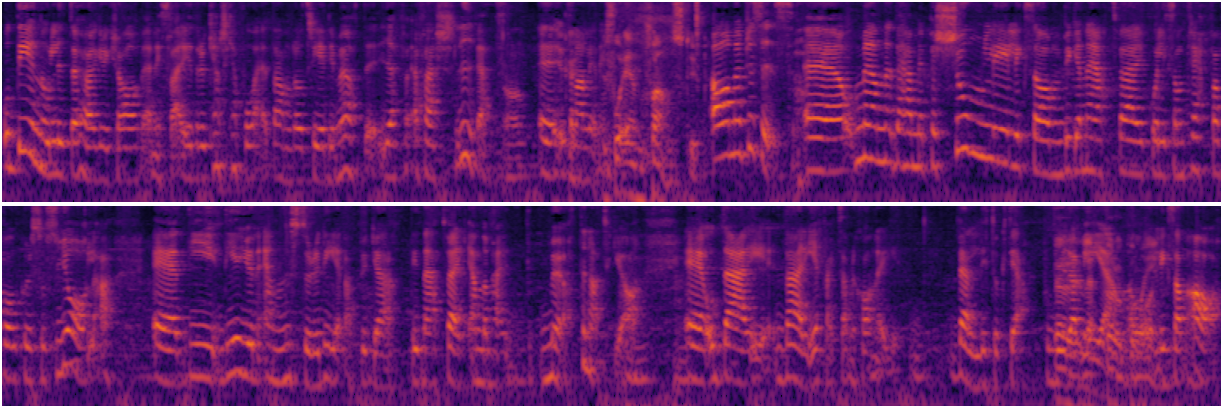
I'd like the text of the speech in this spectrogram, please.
Och det är nog lite högre krav än i Sverige där du kanske kan få ett andra och tredje möte i aff- affärslivet Ja, eh, utan okej. anledning. Du får en chans typ. Ja, men precis. Eh, men det här med personlig, liksom, bygga nätverk och liksom, träffa folk och det sociala. Eh, det, det är ju en ännu större del att bygga ditt nätverk än de här mötena tycker jag. Mm, Eh, och där är, där är faktiskt amerikaner väldigt duktiga på att bjuda med. komma och liksom, ja,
